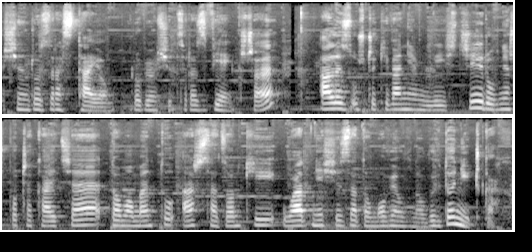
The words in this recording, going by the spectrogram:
się rozrastają, robią się coraz większe, ale z uszczykiwaniem liści również poczekajcie do momentu, aż sadzonki ładnie się zadomowią w nowych doniczkach.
